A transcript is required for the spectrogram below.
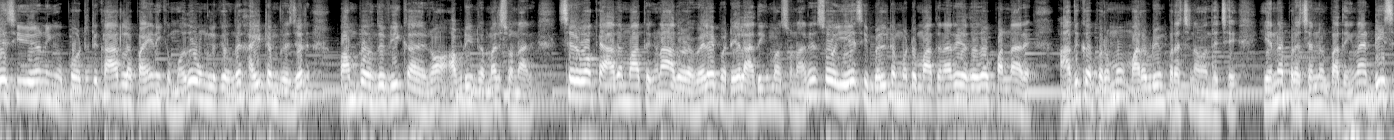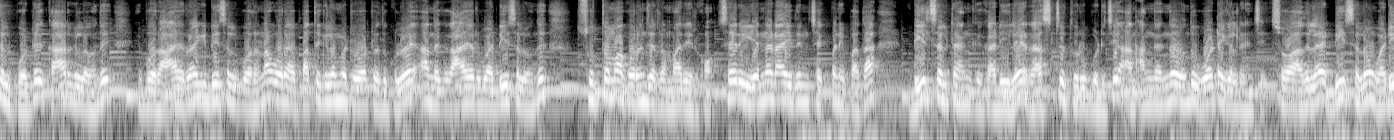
ஏசியையும் நீங்கள் போட்டுட்டு காரில் பயணிக்கும் போது உங்களுக்கு வந்து ஹை டெம்பரேச்சர் பம்பு வந்து வீக் ஆகிடும் அப்படின்ற மாதிரி சொன்னார். சரி ஓகே அதை மாற்றுங்கன்னா அதோட விலைப்பட்டியல் அதிகமாக சொன்னார். ஸோ ஏசி பெல்ட்டை மட்டும் மாற்றினார் ஏதோ பண்ணார். அதுக்கப்புறமும் மறுபடியும் பிரச்சனை வந்துச்சு. என்ன பிரச்சனைன்னு பார்த்தீங்கன்னா டீசல் போட்டு கார்களில் வந்து இப்போ ஒரு ஆயிரம் ரூபாய்க்கு டீசல் போடுறேன்னா ஒரு பத்து கிலோமீட்டர் ஓட்டுறதுக்குள்ளே அந்த ஆயிரம் ரூபாய் டீசல் வந்து சுத்தமாக குறைஞ்சிடுற மாதிரி இருக்கும். சரி என்னடா இதுன்னு செக் பண்ணி பார்த்தா டீசல் டேங்க்கு அடியில் ரஸ்ட்டு துரு பிடிச்சி அங்கங்கே வந்து ஓட்டைகள் இருந்துச்சு. ஸோ அதில் டீசலும் வடி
